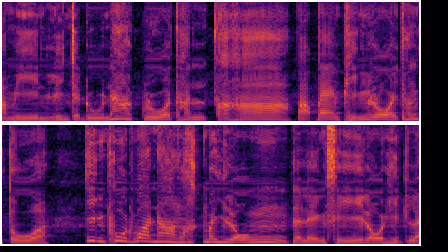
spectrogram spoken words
ามีน ลิ้นจะดูน่ากลัวทันตา ปากแป้งพิงโรยทั้งตัว ยิ่งพูดว่าน่ารักไม่ลง และเลงสีโลหิตเล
